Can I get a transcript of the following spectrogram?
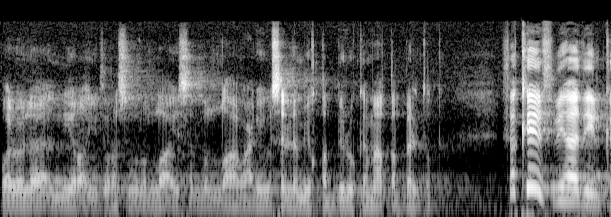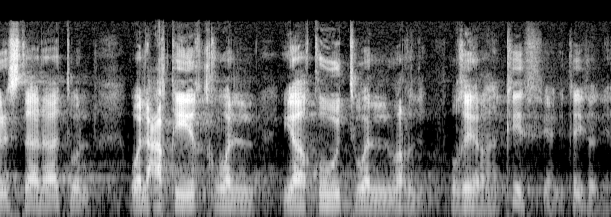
ولولا أني رأيت رسول الله صلى الله عليه وسلم يقبلك ما قبلتك. فكيف بهذه الكريستالات والعقيق والياقوت والمرد وغيرها؟ كيف يعني؟ كيف بها؟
